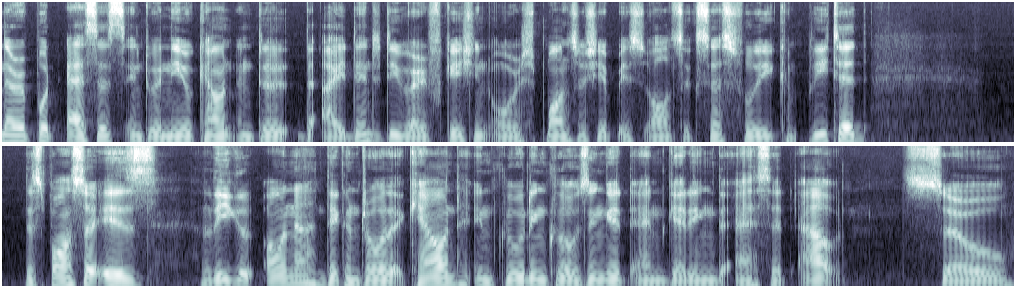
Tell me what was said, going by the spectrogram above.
never put assets into a new account until the identity verification or sponsorship is all successfully completed. The sponsor is legal owner. They control the account, including closing it and getting the asset out. So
